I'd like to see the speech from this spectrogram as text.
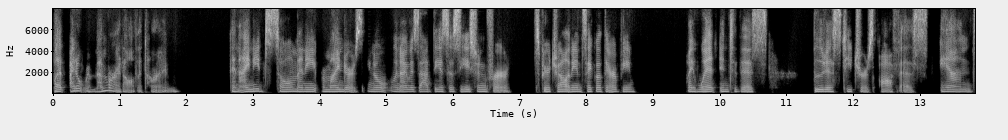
but I don't remember it all the time. And I need so many reminders. You know, when I was at the Association for Spirituality and Psychotherapy, I went into this Buddhist teacher's office and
